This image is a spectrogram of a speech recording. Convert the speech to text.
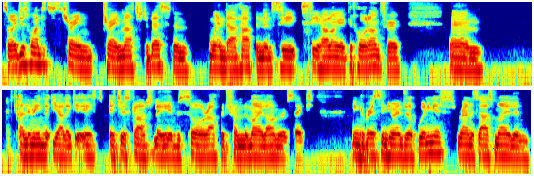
So I just wanted to try and try and match the best of them when that happened and see see how long I could hold on for. Um, and I mean, yeah, like it, it just got like it was so rapid from the mile onwards. Like Ingebrigtsen, who ended up winning it, ran his last mile in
